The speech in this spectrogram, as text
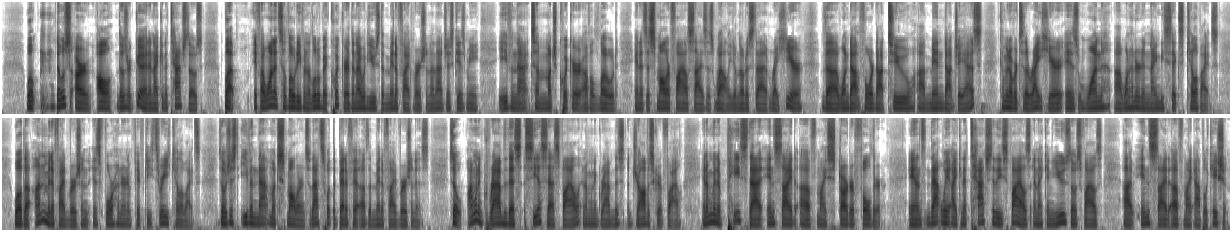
Well, those are all those are good, and I can attach those. But if I wanted to load even a little bit quicker, then I would use the minified version, and that just gives me even that much quicker of a load, and it's a smaller file size as well. You'll notice that right here, the 1.4.2 uh, min.js, coming over to the right here is one uh, 196 kilobytes. Well, the unminified version is 453 kilobytes. So it's just even that much smaller. And so that's what the benefit of the minified version is. So I'm going to grab this CSS file and I'm going to grab this JavaScript file and I'm going to paste that inside of my starter folder. And that way I can attach to these files and I can use those files uh, inside of my application.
